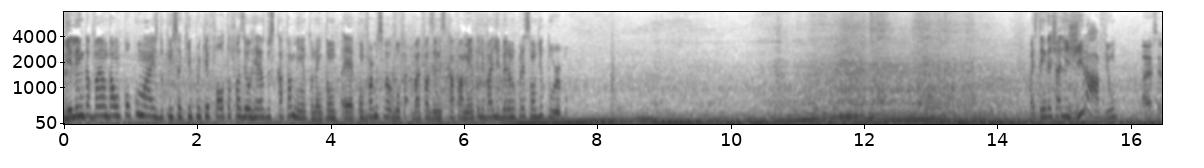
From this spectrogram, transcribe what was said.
E ele ainda vai andar um pouco mais do que isso aqui porque falta fazer o resto do escapamento, né? Então, é, conforme você vai fazendo escapamento, ele vai liberando pressão de turbo. Mas tem que deixar ele girar, viu? Ah, é, você...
